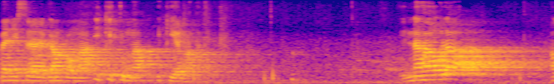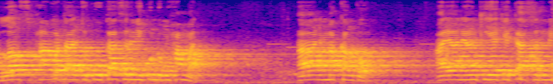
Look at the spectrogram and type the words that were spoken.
ben israel gam ko ma ikituma ikiyema inna haula Allah subhanahu wa ta'ala tuku kafir ni kundu Muhammad. Ani makkan ko ayani anki yake kafir ni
